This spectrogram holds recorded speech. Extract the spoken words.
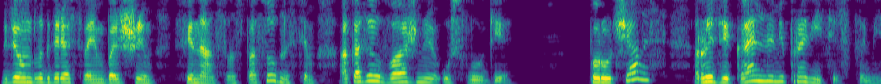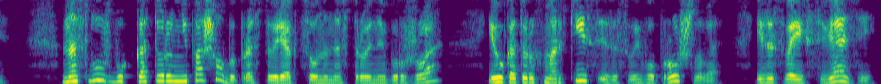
где он благодаря своим большим финансовым способностям оказал важные услуги. Поручалось радикальными правительствами, на службу к которым не пошел бы простой реакционно настроенный буржуа, и у которых маркиз из-за своего прошлого, из-за своих связей,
